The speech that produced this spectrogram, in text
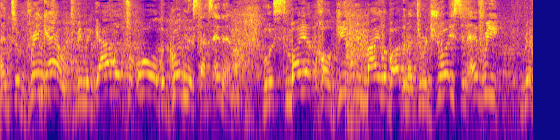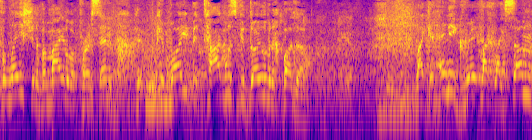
And to bring out, to be megala to all the goodness that's in him. And to rejoice in every revelation of a mile of a person. Like any great, like like some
